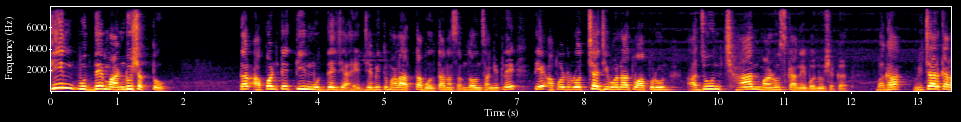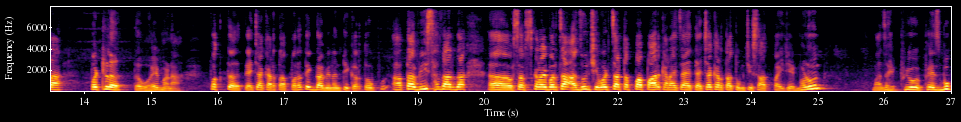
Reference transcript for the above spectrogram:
तीन मुद्दे मांडू शकतो तर आपण ते तीन मुद्दे जे आहेत जे मी तुम्हाला आत्ता बोलताना समजावून सांगितले ते आपण रोजच्या जीवनात वापरून अजून छान माणूस का नाही बनू शकत. बघा विचार करा पटलं तर वय म्हणा. फक्त त्याच्याकरता परत एकदा विनंती करतो आता वीस हजारदा सबस्क्रायबरचा अजून शेवटचा टप्पा पार करायचा आहे त्याच्याकरता तुमची साथ पाहिजे. म्हणून माझं हे फ्यू फेसबुक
